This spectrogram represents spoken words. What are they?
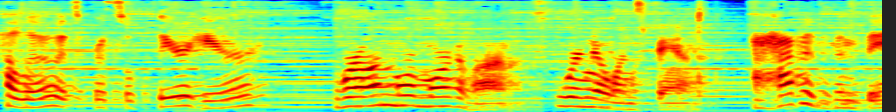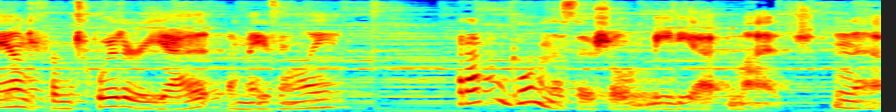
Hello, it's Crystal Clear here. We're on More Morgellon. We're no one's banned. I haven't been banned from Twitter yet, amazingly. But I don't go on the social media much. No.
